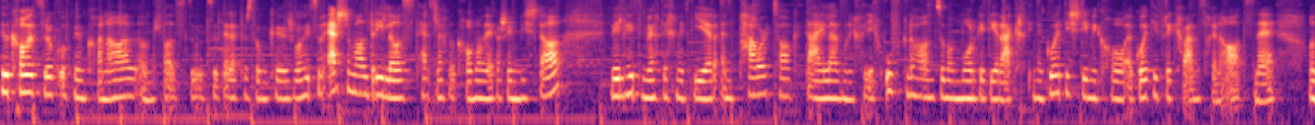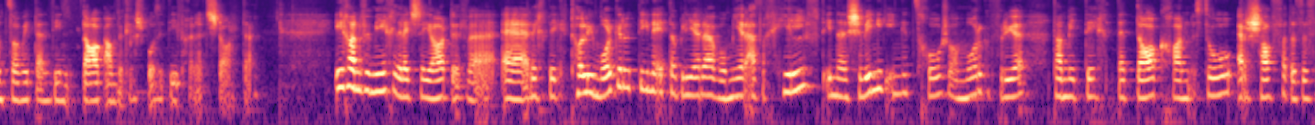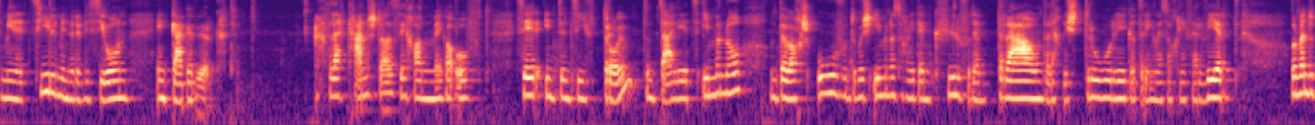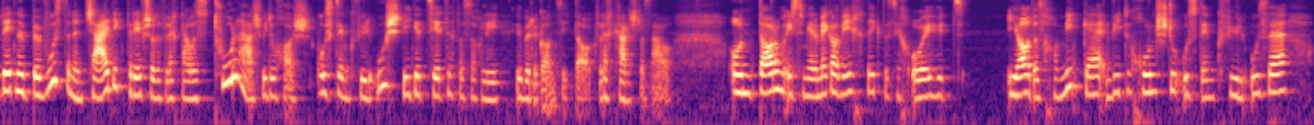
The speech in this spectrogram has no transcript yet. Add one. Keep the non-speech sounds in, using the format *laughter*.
Willkommen zurück auf meinem Kanal und falls du zu der Person gehörst, die heute zum ersten Mal reinlässt, herzlich willkommen, mega schön bist du da. Weil heute möchte ich mit dir einen Power Talk teilen, den ich für dich aufgenommen habe, um am Morgen direkt in eine gute Stimmung zu kommen, eine gute Frequenz anzunehmen und somit dann deinen Tag auch möglichst positiv zu starten. Ich habe für mich in den letzten Jahren eine richtig tolle Morgenroutine etablieren, die mir einfach hilft, in eine Schwingung hineinzukommen, schon am Morgen früh, damit ich den Tag kann so erschaffen kann, dass es meinen Ziel, meiner Vision entgegenwirkt. Vielleicht kennst du das, ich habe mega oft sehr intensiv geträumt, zum Teil jetzt immer noch. Und dann wachst du auf und du bist immer noch so ein bisschen in dem Gefühl von dem Traum, vielleicht bist du traurig oder irgendwie so ein bisschen verwirrt. Und wenn du dort nicht bewusst eine Entscheidung triffst oder vielleicht auch ein Tool hast, wie du kannst aus dem Gefühl aussteigen, zieht sich das so ein bisschen über den ganzen Tag. Vielleicht kennst du das auch. Und darum ist es mir mega wichtig, dass ich euch heute ja, das kann mitgeben kann, wie du kommst du aus dem Gefühl raus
